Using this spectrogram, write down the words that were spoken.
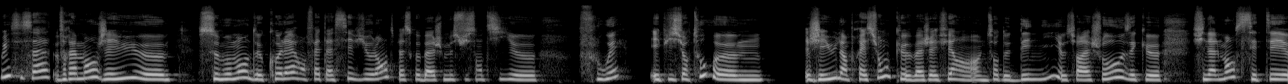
Oui, c'est ça. Vraiment, j'ai eu ce moment de colère en fait assez violente parce que bah, je me suis sentie flouée. Et puis surtout, j'ai eu l'impression que bah, j'avais fait une sorte de déni sur la chose et que finalement, c'était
